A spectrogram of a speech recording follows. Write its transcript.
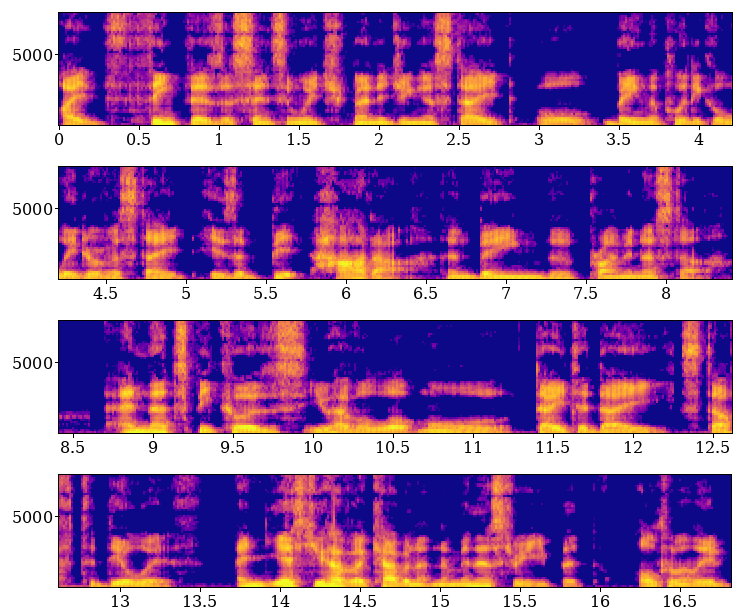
I think there's a sense in which managing a state or being the political leader of a state is a bit harder than being the Prime Minister. And that's because you have a lot more day to day stuff to deal with. And yes, you have a cabinet and a ministry, but ultimately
